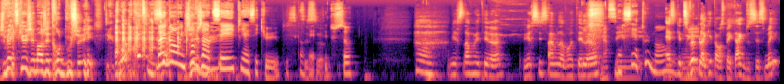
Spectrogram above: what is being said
Je m'excuse, j'ai mangé trop de bouchées. Quoi? Ben non, il me trouve gentille puis insécure. Puis c'est correct. C'est tout ça. Ah, merci d'avoir été là. Merci Sam d'avoir été là. Merci. Merci à tout le monde. Est-ce que tu Oui. veux plugger ton spectacle du 6 mai?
